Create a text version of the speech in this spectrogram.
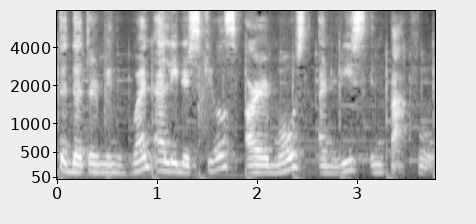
to determine when a leader's skills are most and least impactful.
